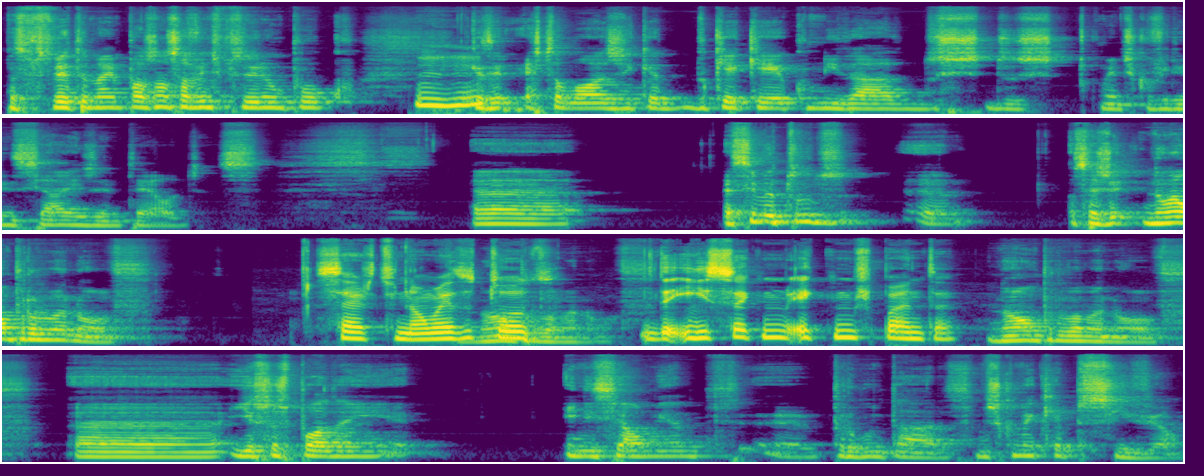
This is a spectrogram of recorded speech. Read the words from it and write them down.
Para se perceber também, para os nossos ouvintes perceberem um pouco, uhum. quer dizer, esta lógica do que é que é a comunidade dos, dos documentos confidenciais de intelligence. Uh, acima de tudo, uh, ou seja, não é um problema novo. Certo, não é de não todo. É um problema novo. Isso é que, é que me espanta. Não é um problema novo. Uh, e as pessoas podem inicialmente perguntar-se, mas como é que é possível?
